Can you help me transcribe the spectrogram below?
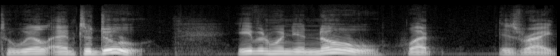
to will and to do. Even when you know what is right,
